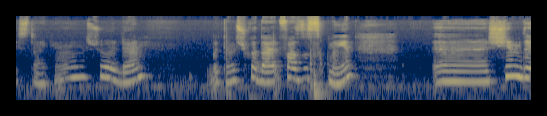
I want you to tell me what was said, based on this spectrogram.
İsterken şöyle bakın şu kadar fazla sıkmayın. Ee, şimdi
